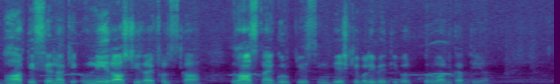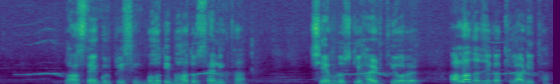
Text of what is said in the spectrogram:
भारतीय सेना की उन्हीं राष्ट्रीय राइफल्स का लांस नायक गुरप्रीत सिंह देश की बलिवेदी पर कुर्बान कर दिया लांस नायक गुरप्रीत सिंह बहुत ही बहादुर सैनिक था छः फुट उसकी हाइट थी और अला दर्जे का खिलाड़ी था।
